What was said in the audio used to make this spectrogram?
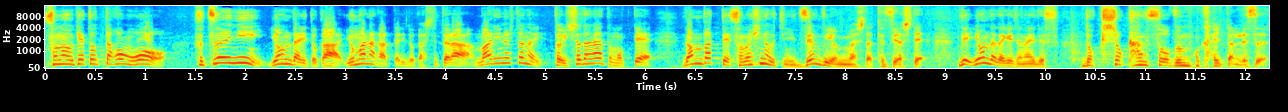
その受け取った本を普通に読んだりとか読まなかったりとかしてたら周りの人と一緒だなと思って頑張ってその日のうちに全部読みました徹夜して。で読んだだけじゃないです。読書感想文も書いたんです。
